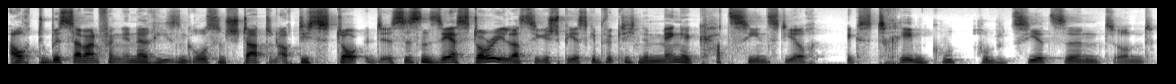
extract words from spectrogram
auch du bist am Anfang in einer riesengroßen Stadt und auch die Story, es ist ein sehr storylastiges Spiel. Es gibt wirklich eine Menge Cutscenes, die auch extrem gut produziert sind und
